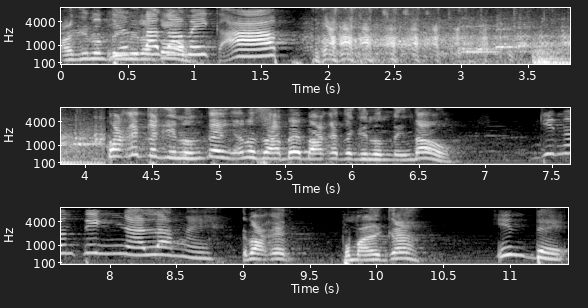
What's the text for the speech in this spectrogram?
Ah, ginunting yung nila to. taga-make up, Bakit na ginunting? Ano sabi? Bakit na ginunting daw? ginanting niya lang eh. Eh bakit? Pumayag ka? Hindi.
